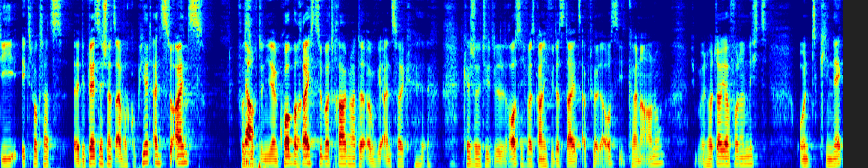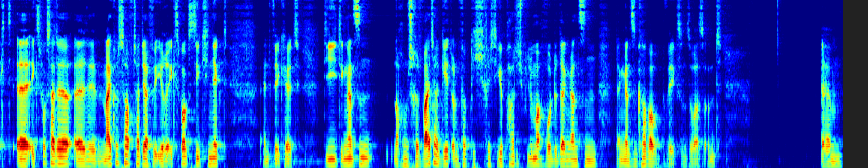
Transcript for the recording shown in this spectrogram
die Xbox hat's, äh, die PlayStation hat's einfach kopiert, eins zu eins, versucht Ja. in ihren Core-Bereich zu übertragen, hat da irgendwie ein, zwei Casual-Titel draus. Ich weiß gar nicht, wie das da jetzt aktuell aussieht, keine Ahnung. Ich, man hört da ja von nichts. Und Kinect, äh, Xbox hatte, äh, Microsoft hat ja für ihre Xbox die Kinect entwickelt, die den ganzen noch einen Schritt weiter geht und wirklich richtige Partyspiele macht, wo du deinen ganzen, deinen ganzen Körper bewegst und sowas. Und ähm,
